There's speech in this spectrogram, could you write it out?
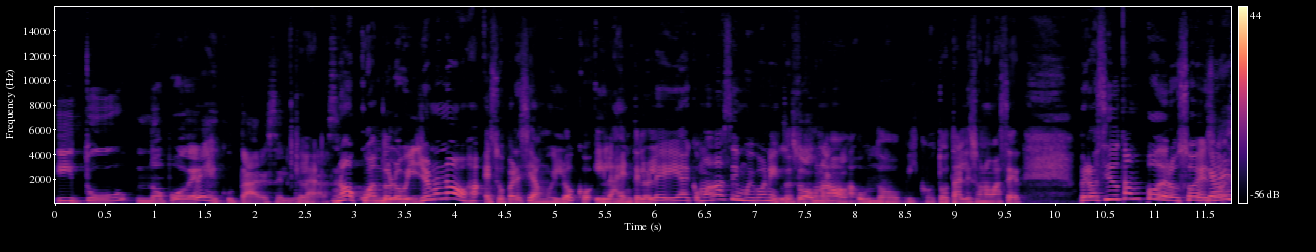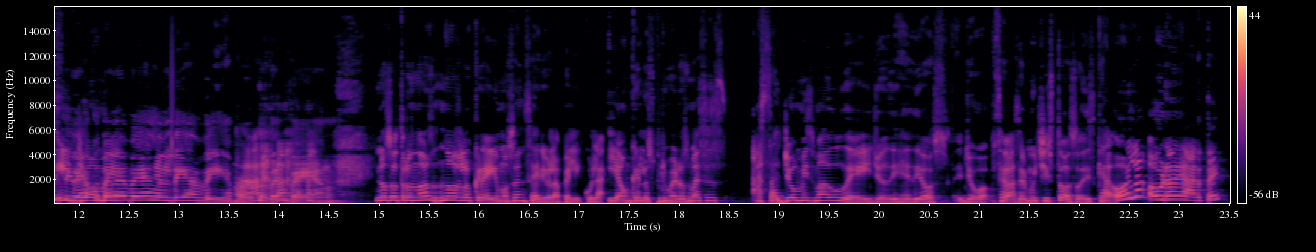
y tú no poder ejecutar ese libro. Claro. No, cuando lo vi yo en una hoja, eso parecía muy loco. Y la gente lo leía y como, ah, sí, muy bonito. Eso es una hoja utópico. Total, eso no va a ser. Pero ha sido tan poderoso eso. y yo me... ustedes vean el día a día, para que ustedes vean. Nosotros nos, nos lo creímos en serio la película. Y aunque en los primeros meses hasta yo misma dudé y yo dije, Dios, yo, se va a hacer muy chistoso. Dice que, hola, obra de arte.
